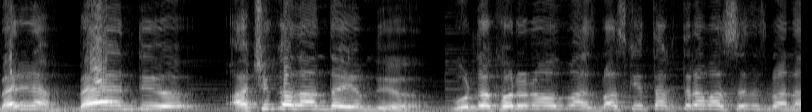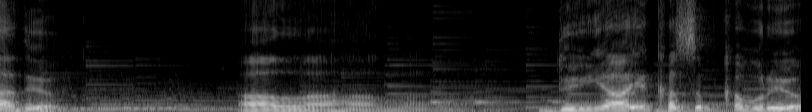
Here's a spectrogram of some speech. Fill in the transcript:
Ben inan. Ben diyor açık alandayım diyor. Burada korona olmaz. Maske taktıramazsınız bana diyor. Allah Allah. Dünyayı kasıp kavuruyor.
